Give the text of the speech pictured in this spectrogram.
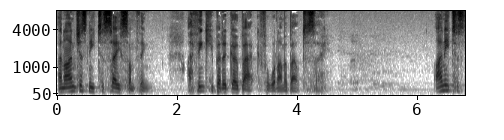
And I just need to say something. I think you better go back for what I'm about to say. I need to.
